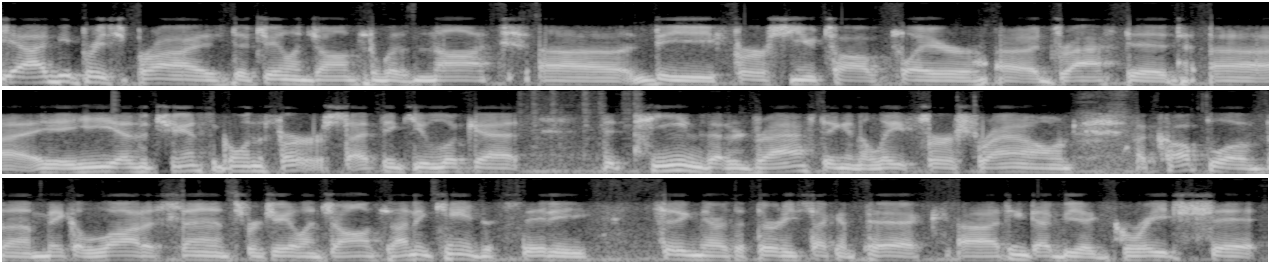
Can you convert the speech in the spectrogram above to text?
Yeah, I'd be pretty surprised if Jaylon Johnson was not uh, the first Utah player uh, drafted. Uh, he has a chance to go in the first. I think you look at the teams that are drafting in the late first round, a couple of them make a lot of sense for Jaylon Johnson. I think Kansas City sitting there at the 32nd pick, uh, I think that'd be a great fit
